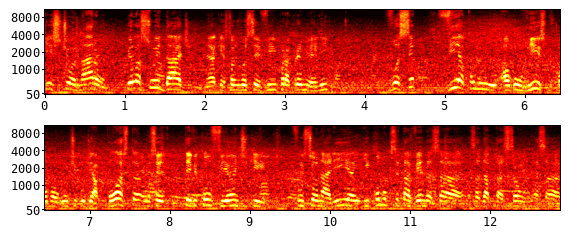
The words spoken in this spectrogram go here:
questionaram pela sua idade, né, a questão de você vir para a Premier League. Você via como algum risco, como algum tipo de aposta? Ou você teve confiante que funcionaria? E como que você está vendo essa, essa adaptação essa,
